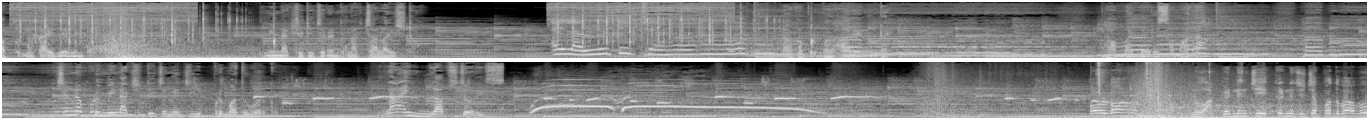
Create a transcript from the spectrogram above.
అప్పుడు నాకు ఐదేళ్ళు ఉంటాయి. మీనాక్షి టీచర్ అంటే నాకు చాలా ఇష్టం. ఐ లవ్ యూ టీచర్ నాకు అప్పుడు పదహారేళ్ళు ఉంటాయి. ఆ అమ్మాయి పేరు సమాధ చిన్నప్పుడు మీనాక్షి టీచర్ నుంచి ఇప్పుడు మధు వరకు. Nine love stories Hold on. నువ్వు అక్కడి నుంచి ఇక్కడి నుంచి చెప్పొద్దు బాబు.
